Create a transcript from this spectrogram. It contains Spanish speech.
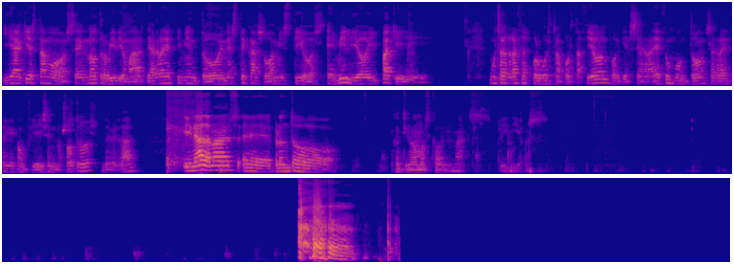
Y aquí estamos en otro vídeo más de agradecimiento, en este caso a mis tíos Emilio y Paqui. Muchas gracias por vuestra aportación, porque se agradece un montón, se agradece que confiéis en nosotros, de verdad. Y nada más, eh, pronto continuamos con más vídeos.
